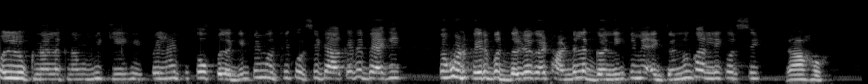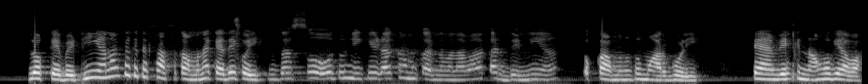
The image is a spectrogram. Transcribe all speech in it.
ਉਹ ਲੁਕਣਾ ਲੱਗਣਾ ਮੰਮੀ ਕੀ ਹੀ ਪਹਿਲਾਂ ਇੱਥੇ ਧੁੱਪ ਲੱਗੀ ਤੇ ਮੈਂ ਉੱਥੇ ਕੁਰਸੀ ਢਾ ਕੇ ਤੇ ਬਹਿ ਗਈ। ਤੇ ਹੁਣ ਫਿਰ ਬੱਦਲ ਜਗਾ ਠੰਡ ਲੱਗਣ ਦੀ ਤੇ ਮੈਂ ਇੱਧਰ ਨੂੰ ਕਰ ਲਈ ਕੁਰਸੀ। ਆਹੋ ਲੋਕੇ ਬੈਠੀ ਆ ਨਾ ਤੇ ਕਿਤੇ ਸੱਸ ਕੰਮ ਨਾ ਕਹਦੇ ਕੋਈ। ਦੱਸੋ ਤੁਸੀਂ ਕਿਹੜਾ ਕੰਮ ਕਰਨ ਵਾਲਾ ਵਾ? ਕਰ ਦੇਣੀ ਆ। ਉਹ ਕੰਮ ਨੂੰ ਤਾਂ ਮਾਰ ਗੋਲੀ। ਟਾਈਮ ਵੇਖ ਕਿੰਨਾ ਹੋ ਗਿਆ ਵਾ।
